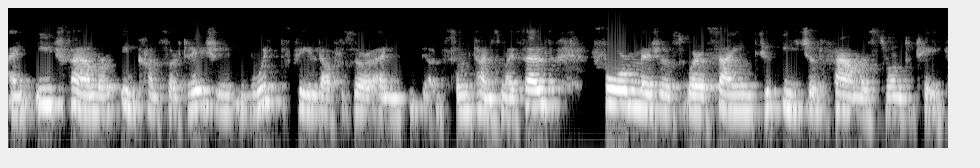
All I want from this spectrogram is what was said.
and each farmer in consultation with the field officer and sometimes myself, four measures were assigned to each of the farmers to undertake.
